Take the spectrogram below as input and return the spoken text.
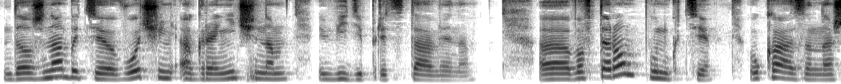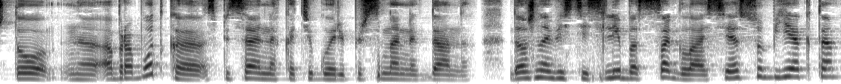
должна быть в очень ограниченном виде представлена. Э, во втором пункте указано, что э, обработка специальных категорий персональных данных должна вестись либо с согласия субъекта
